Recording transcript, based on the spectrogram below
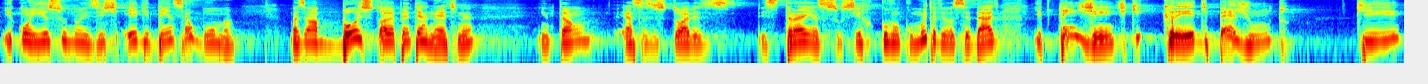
e com isso não existe evidência alguma. Mas é uma boa história para a internet. Né? Então, essas histórias estranhas circulam com muita velocidade e tem gente que crê de pé junto que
